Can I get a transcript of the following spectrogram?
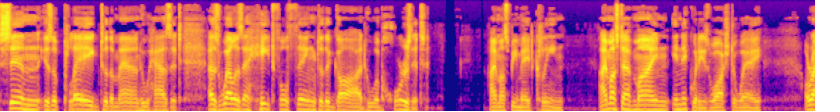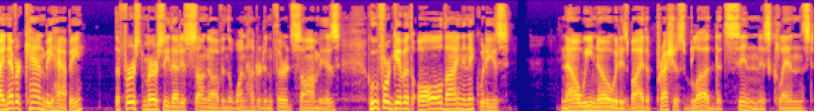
Sin is a plague to the man who has it, as well as a hateful thing to the God who abhors it. I must be made clean. I must have mine iniquities washed away, or I never can be happy. The first mercy that is sung of in the 103rd Psalm is, Who forgiveth all thine iniquities. Now we know it is by the precious blood that sin is cleansed.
